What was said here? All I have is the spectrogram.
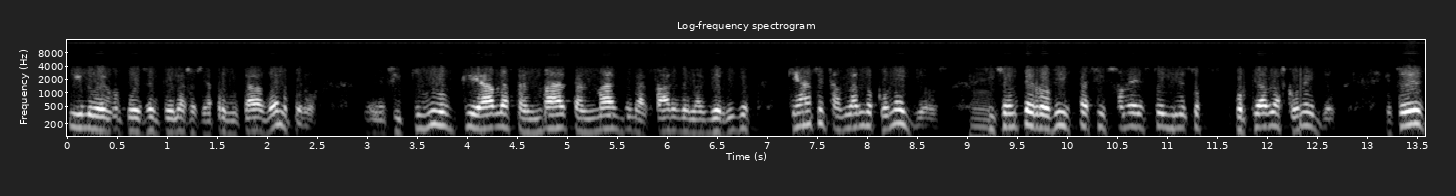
y luego pues entonces la sociedad preguntaba, bueno, pero si tú que hablas tan mal, tan mal de las FARC, de las guerrillas, ¿qué haces hablando con ellos? Mm. Si son terroristas, si son esto y eso, ¿por qué hablas con ellos? Entonces,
